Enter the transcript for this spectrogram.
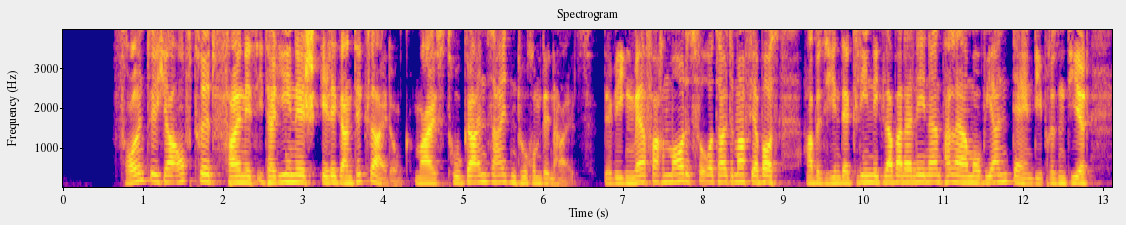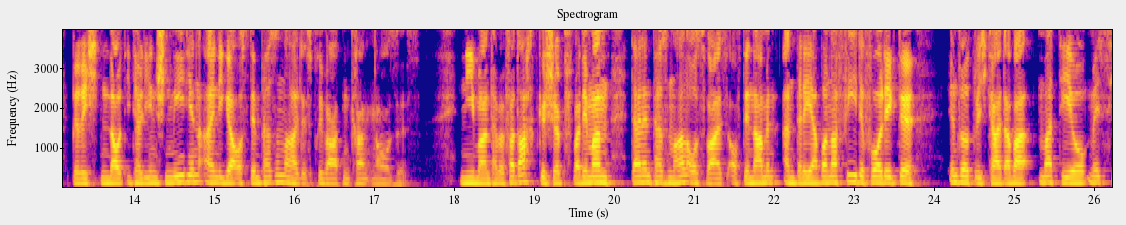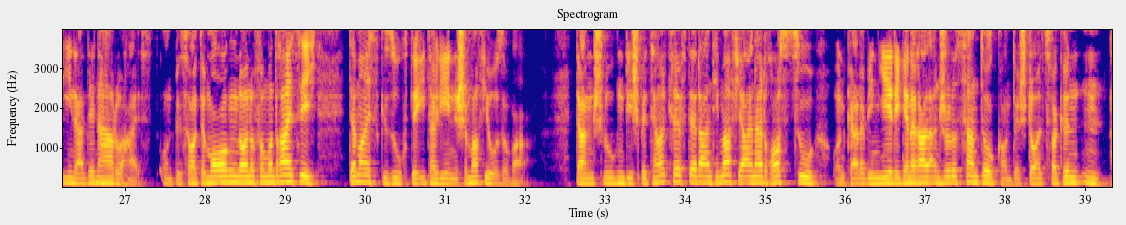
Freundlicher Auftritt, feines Italienisch, elegante Kleidung. Meist trug er ein Seidentuch um den Hals. Der wegen mehrfachen Mordes verurteilte Mafiaboss habe sich in der Klinik La Maddalena in Palermo wie ein Dandy präsentiert, berichten laut italienischen Medien einige aus dem Personal des privaten Krankenhauses. Niemand habe Verdacht geschöpft bei dem Mann, der einen Personalausweis auf den Namen Andrea Bonafede vorlegte, in Wirklichkeit aber Matteo Messina Denaro heißt und bis heute Morgen 9.35 Uhr der meistgesuchte italienische Mafioso war. Dann schlugen die Spezialkräfte der Antimafia-Einheit Ross zu und Carabinieri-General Angelo Santo konnte stolz verkünden:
